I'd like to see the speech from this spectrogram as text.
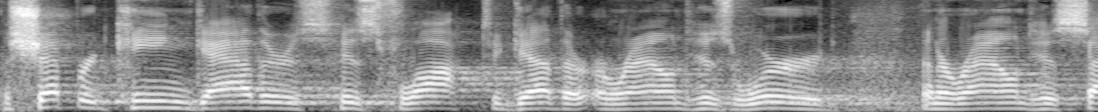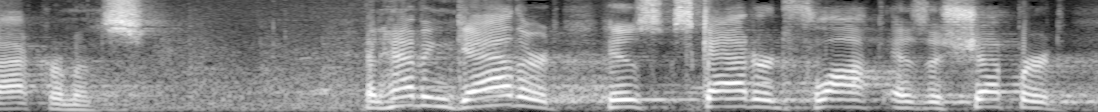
The shepherd king gathers his flock together around his word and around his sacraments. And having gathered his scattered flock as a shepherd,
